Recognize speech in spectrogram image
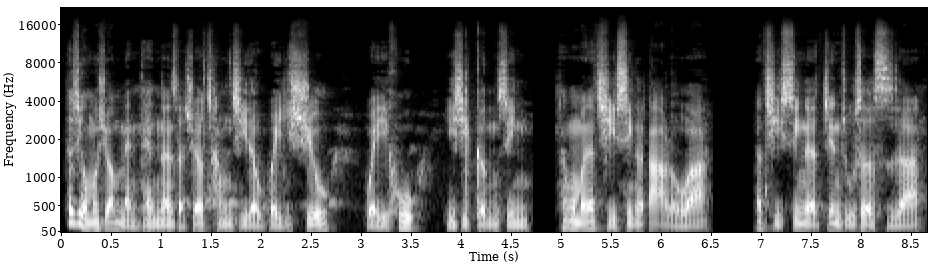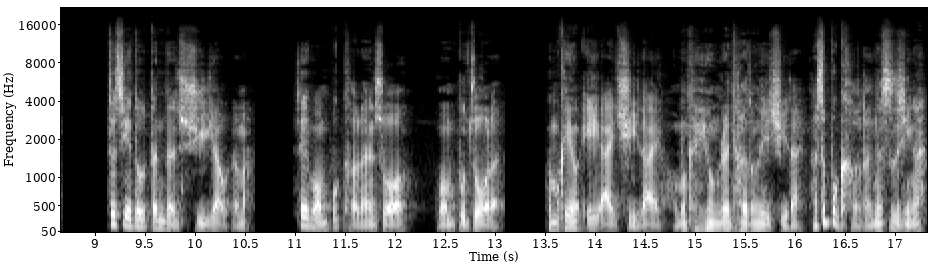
这些我们需要 maintenance，需要长期的维修、维护以及更新。像我们要起新的大楼啊，要起新的建筑设施啊，这些都等等需要的嘛。这个我们不可能说我们不做了，我们可以用 AI 取代，我们可以用任何东西取代，那是不可能的事情啊。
